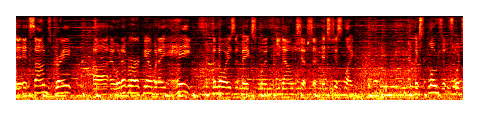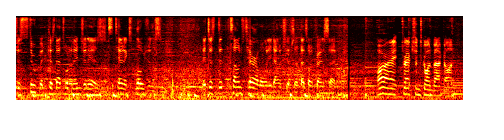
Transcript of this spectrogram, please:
it, it sounds great uh, at whatever RPM, but I hate the noise it makes when he downshifts it. It's just like explosions, which is stupid because that's what an engine is. It's 10 explosions. It just it sounds terrible when he downshifts it. That's what I'm trying to say. All right, traction's going back on.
